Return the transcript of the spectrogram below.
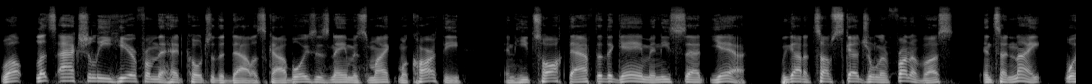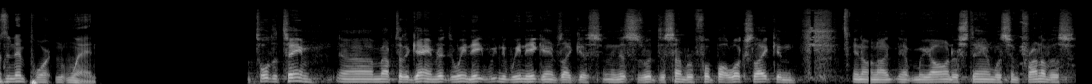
Well, let's actually hear from the head coach of the Dallas Cowboys. His name is Mike McCarthy, and he talked after the game and he said, "Yeah, we got a tough schedule in front of us, and tonight was an important win." Told the team um, after the game that we need we we need games like this. I mean, this is what December football looks like, and you know, and I, we all understand what's in front of us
